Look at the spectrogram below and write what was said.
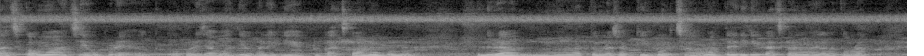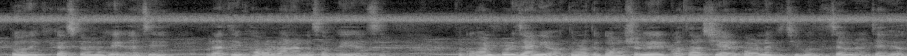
কাজকর্ম আছে উপরে উপরে যাব, দিয়ে ওখানে গিয়ে একটু কাজকর্ম করব। বন্ধুরা আর তোমরা সব কী করছ? আমার তো এদিকে কাজকর্ম হয়ে গেলো, তোমরা, তোমাদের কি কাজকর্ম হয়ে গেছে? রাতে খাবার বানানো সব হয়ে গেছে? তো কমেন্ট করে জানিও। তোমরা তো আমার সঙ্গে কথা শেয়ার করো না কিছু বলতে চাও না। যাই হোক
